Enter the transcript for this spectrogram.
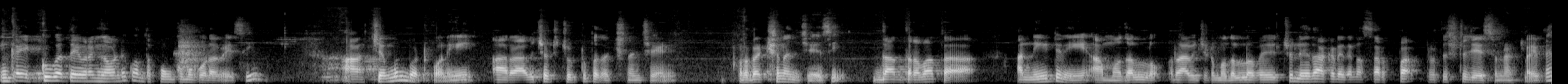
ఇంకా ఎక్కువగా తీవ్రంగా ఉంటే కొంత కుంకుమ కూడా వేసి ఆ చెమ్మును పట్టుకొని ఆ రావి చెట్టు చుట్టూ ప్రదక్షిణం చేయండి. ప్రదక్షిణం చేసి దాని తర్వాత ఆ నీటిని ఆ మొదల్లో రావి చెట్టు మొదల్లో వేయచ్చు లేదా అక్కడ ఏదైనా సర్ప ప్రతిష్ట చేసినట్లయితే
